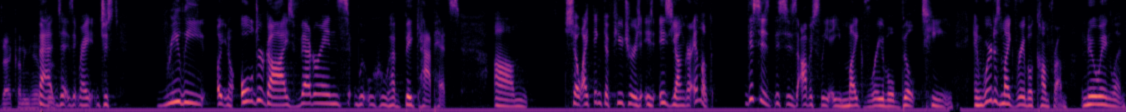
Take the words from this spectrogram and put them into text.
Zach Cunningham. Bad, is it right? Just really, uh, you know, older guys, veterans w- who have big cap hits. Um, so I think the future is, is, is younger. And look, this is this is obviously a Mike Vrabel built team. And where does Mike Vrabel come from? New England.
